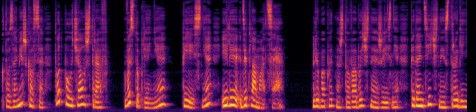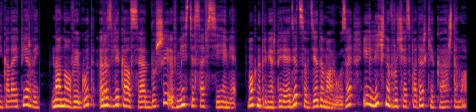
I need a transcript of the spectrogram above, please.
Кто замешкался, тот получал штраф. Выступление, песня или декламация. Любопытно, что в обычной жизни педантичный и строгий Николай I на Новый год развлекался от души вместе со всеми. Мог, например, переодеться в Деда Мороза и лично вручать подарки каждому,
